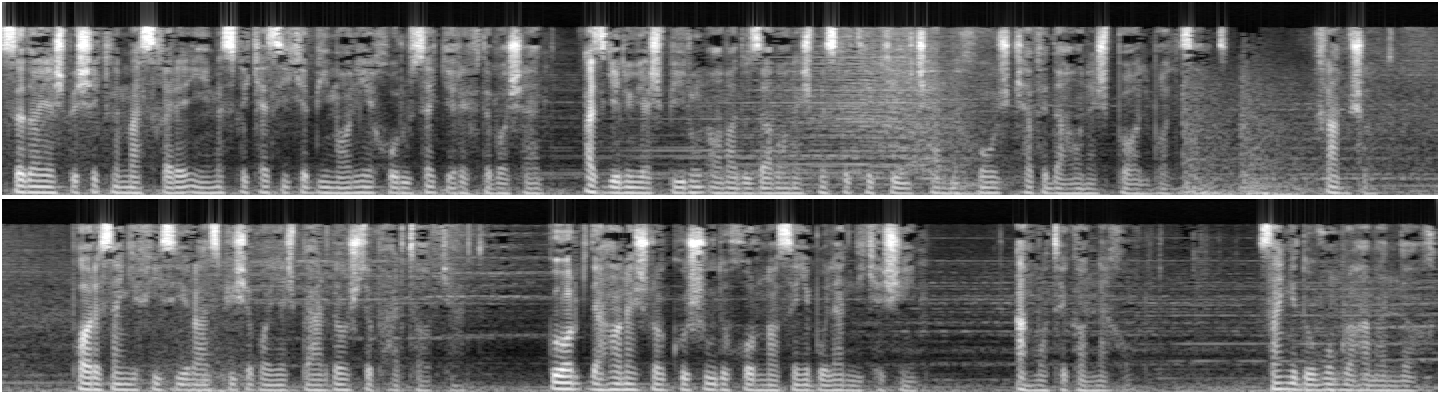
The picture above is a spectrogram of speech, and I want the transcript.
صدایش به شکل مسخره ای مثل کسی که بیماری خروسک گرفته باشد. از گلویش بیرون آمد و زبانش مثل تکهی چرم خوش کف دهانش بال بال زد. خم شد. پارسنگ خیسی را از پیش پایش برداشت و پرتاب کرد. گرگ دهانش را گشود و خورناسه بلندی کشید. اما تکان نخورد. سنگ دوم را هم انداخت.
